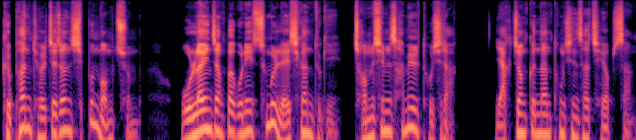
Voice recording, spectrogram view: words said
급한 결제 전 10분 멈춤. 온라인 장바구니 24시간 두기. 점심 3일 도시락. 약정 끝난 통신사 재협상.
